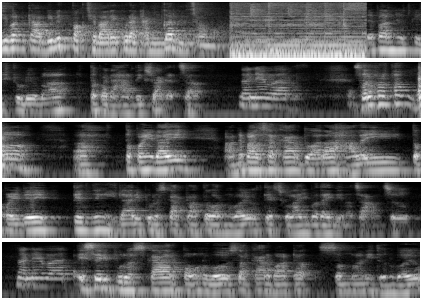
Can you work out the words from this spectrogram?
जीवनका विविध पक्षबारे कुराकानी गर्नेछौँ। नेपाल न्युजको स्टुडियोमा तपाईँलाई हार्दिक स्वागत छ। धन्यवाद। सर्वप्रथम म तपाईँलाई नेपाल सरकारद्वारा हालै तपाईँले तेन्जिङ हिलारी पुरस्कार प्राप्त गर्नुभयो त्यसको लागि बधाई दिन चाहन्छु। धन्यवाद। यसरी पुरस्कार पाउनुभयो सरकारबाट सम्मानित हुनुभयो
